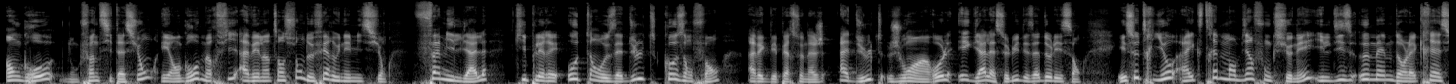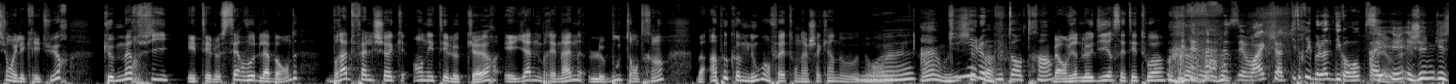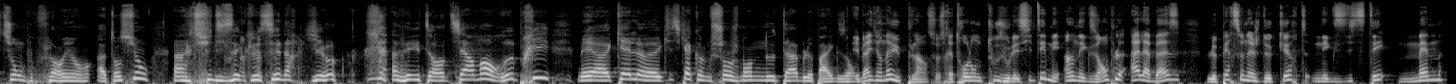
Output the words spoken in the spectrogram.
En gros, donc fin de citation, et en gros, Murphy avait l'intention de faire une émission familiale qui plairait autant aux adultes qu'aux enfants, avec des personnages adultes jouant un rôle égal à celui des adolescents. Et ce trio a extrêmement bien fonctionné, ils disent eux-mêmes dans la création et l'écriture que Murphy était le cerveau de la bande, Brad Falchuk en était le cœur, et Yann Brennan le bout en train. Bah, un peu comme nous en fait, on a chacun nos, nos rôles. Ouais. Ah oui, Qui est le pas bout en train Bah on vient de le dire, c'était toi. C'est vrai que je suis la petite rigolote du groupe. Ah, et- et J'ai une question pour Florian. Attention, ah, tu disais que le scénario avait été entièrement repris, mais euh, quel, euh, qu'est-ce qu'il y a comme changement de notable, par exemple? Eh ben, il y en a eu plein. Ce serait trop long de tous vous les citer, mais un exemple. À la base, le personnage de Kurt n'existait même pas.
